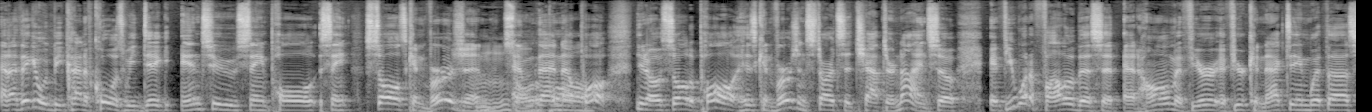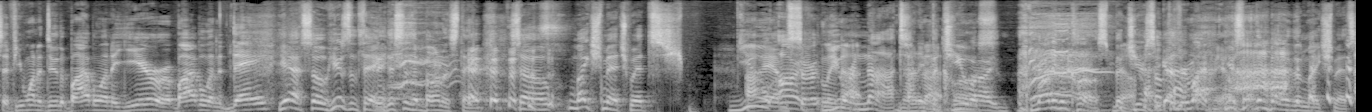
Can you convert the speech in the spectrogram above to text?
And I think it would be kind of cool as we dig into St. Paul, St. Saul's conversion, Saul and then uh, Paul. Paul, you know, Saul to Paul, his conversion starts at chapter nine. So if you want to follow this at, at home, if you're if you're connecting with us, if you want to do the Bible in a year or a Bible in a day, Yeah, so here's the thing. This is a bonus thing. So Mike Schmitchwitz, you I am are certainly you not. are not, Not even but you close. are not even close. But you're something. remind me. You're something better than Mike Schmitz.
